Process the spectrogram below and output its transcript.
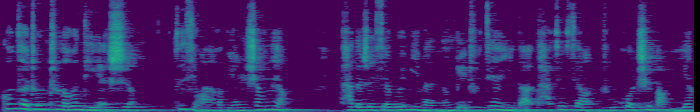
工作中出了问题也是，最喜欢和别人商量。她的这些闺蜜们能给出建议的，她就像如获至宝一样；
